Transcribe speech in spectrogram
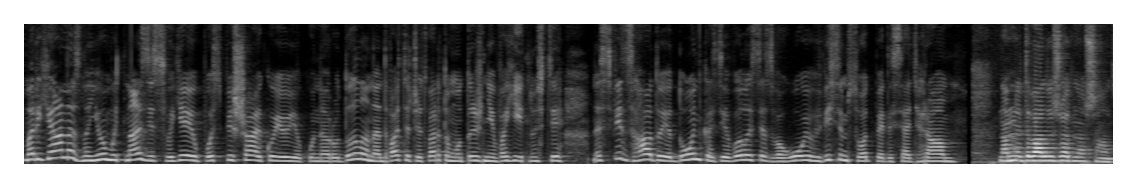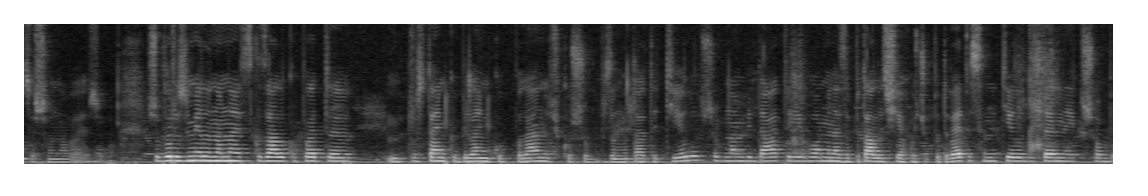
Мар'яна знайомить нас зі своєю поспішайкою, яку народила на 24-му тижні вагітності. На світ згадує, донька з'явилася з вагою 850 грам. Нам не давали жодного шансу, що вона виживе. Щоб ви розуміли, нам навіть сказали купити простеньку біленьку пеленочку, щоб замотати тіло, щоб нам віддати його. Мене запитали, чи я хочу подивитися на тіло дитини, якщо б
